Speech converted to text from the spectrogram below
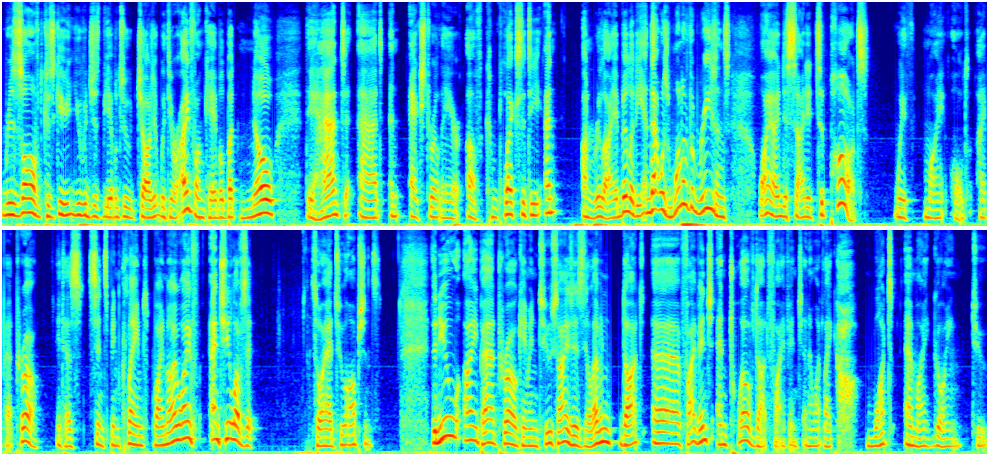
resolved because you, you would just be able to charge it with your iPhone cable. But no, they had to add an extra layer of complexity and unreliability. And that was one of the reasons why I decided to part with my old iPad Pro. It has since been claimed by my wife and she loves it. So I had two options. The new iPad Pro came in two sizes 11.5 uh, inch and 12.5 inch. And I went like, what am I going to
